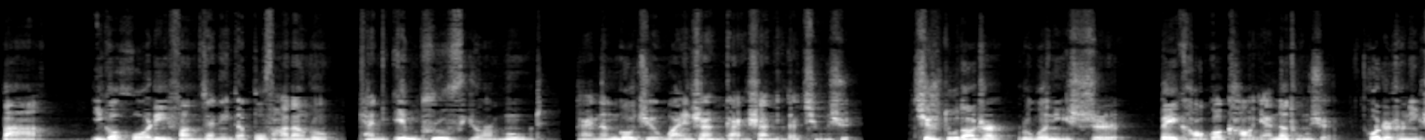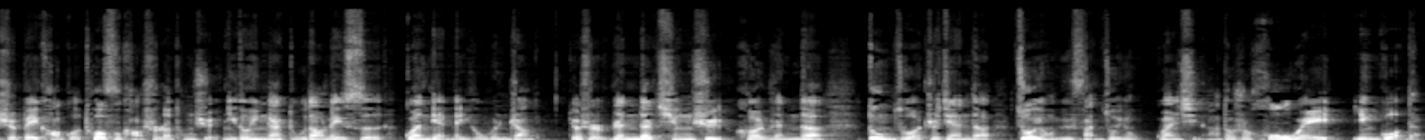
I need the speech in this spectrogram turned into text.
把一个活力放在你的步伐当中，can improve your mood，哎，能够去完善改善你的情绪。其实读到这儿，如果你是备考过考研的同学，或者说你是备考过托福考试的同学，你都应该读到类似观点的一个文章，就是人的情绪和人的动作之间的作用与反作用关系啊，都是互为因果的。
